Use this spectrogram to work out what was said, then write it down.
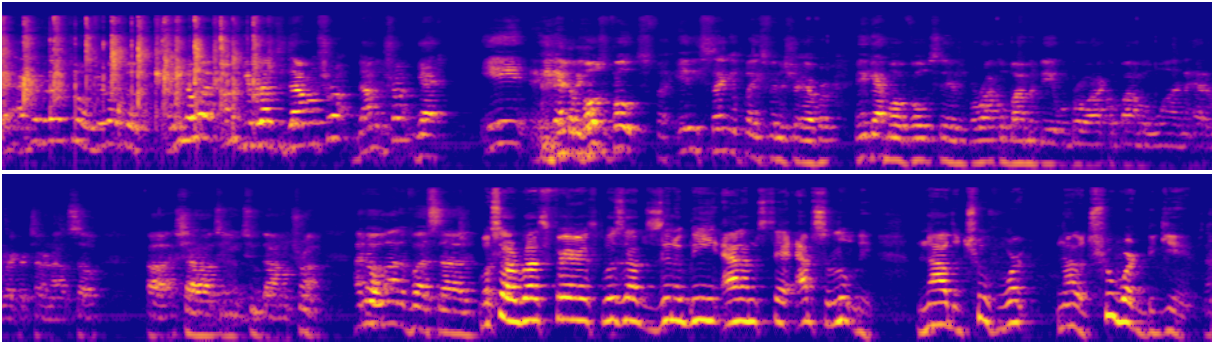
Yeah, I give it up to him. Give it up to him. And you know what? I'm gonna give it up to Donald Trump. Donald Trump got it. He got the most votes for any second place finisher ever, and he got more votes than Barack Obama did when Barack Obama won and had a record turnout. So, uh, shout out to you too, Donald Trump. I know a lot of us. Uh, What's up, Russ Ferris? What's up, Zenobine Adams? Said absolutely. Now the truth work. Now the true work begins. Now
